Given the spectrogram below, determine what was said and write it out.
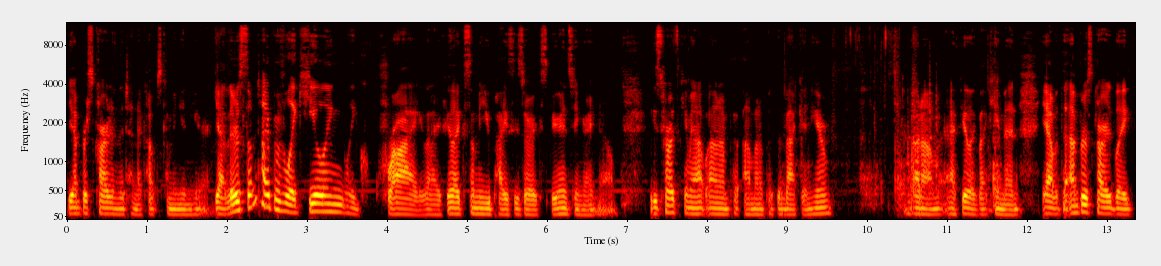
The Empress card and the Ten of Cups coming in here. Yeah, there's some type of like healing, like cry that I feel like some of you Pisces are experiencing right now. These cards came out, I'm gonna put, I'm gonna put them back in here. But um, I feel like that came in. Yeah, with the Empress card, like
